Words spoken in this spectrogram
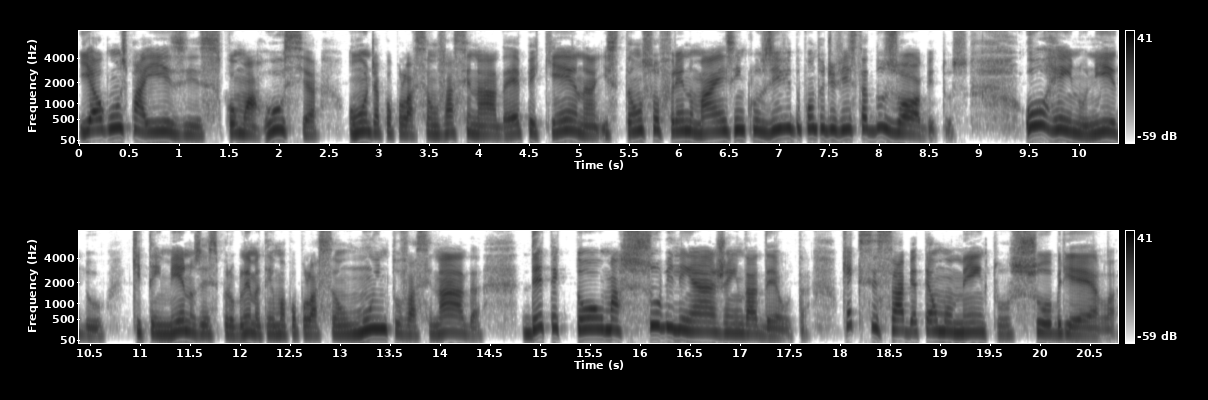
e alguns países, como a Rússia, onde a população vacinada é pequena, estão sofrendo mais, inclusive do ponto de vista dos óbitos. O Reino Unido, que tem menos esse problema, tem uma população muito vacinada, detectou uma sublinhagem da Delta. O que é que se sabe até o momento sobre ela?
